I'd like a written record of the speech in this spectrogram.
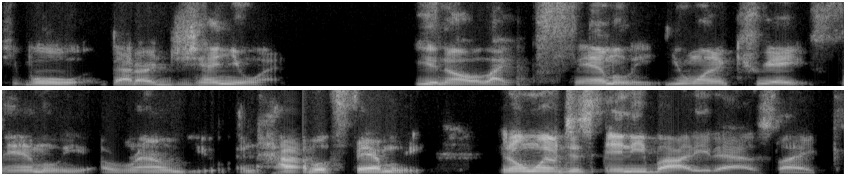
people that are genuine you know, like family. You want to create family around you and have a family. You don't want just anybody that's like,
